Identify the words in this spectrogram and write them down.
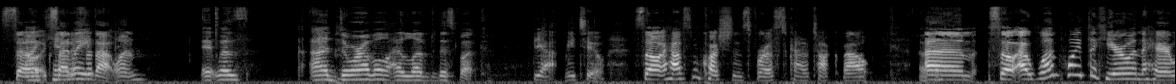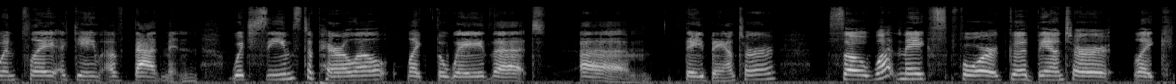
So I excited for that one. It was adorable. I loved this book. Yeah, me too. So I have some questions for us to kind of talk about. Okay. Um, so at one point, the hero and the heroine play a game of badminton, which seems to parallel like the way that um, they banter. So, what makes for good banter, like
